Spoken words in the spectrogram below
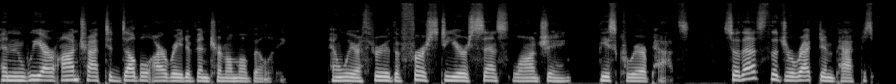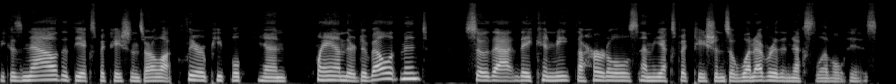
and we are on track to double our rate of internal mobility. And we are through the first year since launching these career paths. So that's the direct impact, is because now that the expectations are a lot clearer, people can plan their development so that they can meet the hurdles and the expectations of whatever the next level is.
